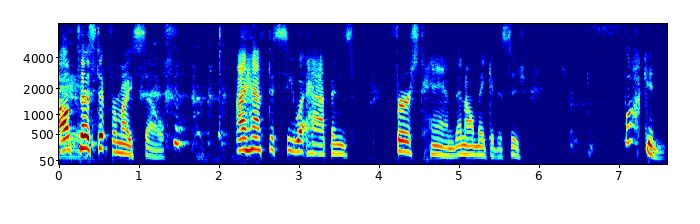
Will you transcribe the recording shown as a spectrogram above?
I'll test it for myself. I have to see what happens firsthand, then I'll make a decision. You fucking.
